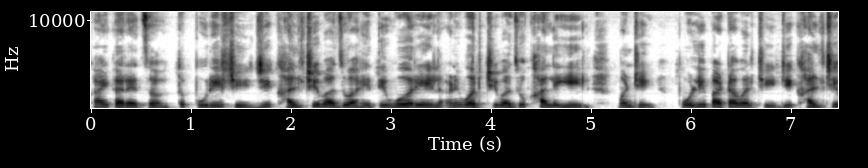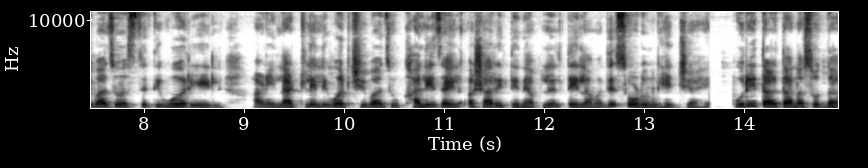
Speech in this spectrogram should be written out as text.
काय करायचं? तर पुरीची जी खालची बाजू आहे ती वर येईल आणि वरची बाजू खाली येईल. म्हणजे पोळीपाटावरची जी खालची बाजू असते ती वर येईल आणि लाटलेली वरची बाजू खाली जाईल अशा रीतीने आपल्याला तेलामध्ये सोडून घ्यायची आहे. पुरी तळताना सुद्धा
